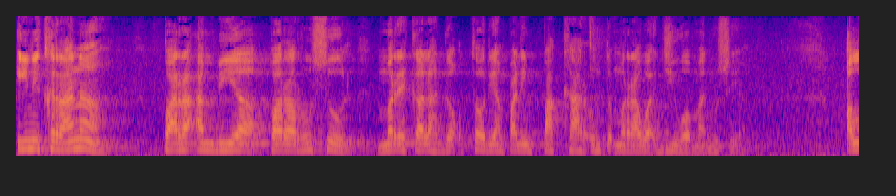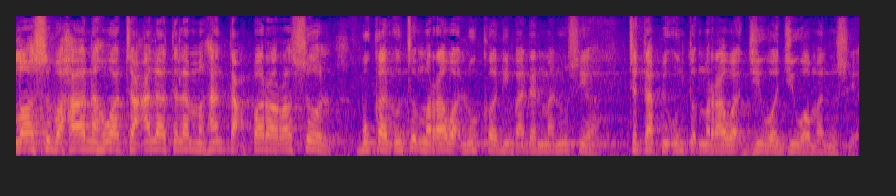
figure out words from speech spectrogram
Ini kerana para anbiya para rasul mereka lah doktor yang paling pakar untuk merawat jiwa manusia. Allah Subhanahu wa taala telah menghantar para rasul bukan untuk merawat luka di badan manusia tetapi untuk merawat jiwa-jiwa manusia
